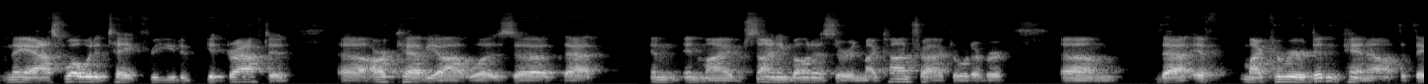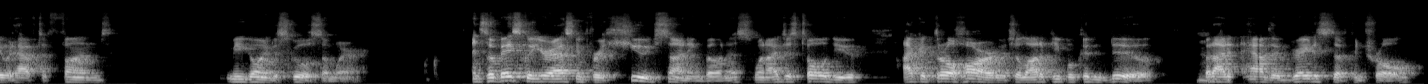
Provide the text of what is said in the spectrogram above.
when they asked what would it take for you to get drafted uh, our caveat was uh, that in in my signing bonus or in my contract or whatever um, that if my career didn't pan out, that they would have to fund me going to school somewhere. And so basically, you're asking for a huge signing bonus when I just told you I could throw hard, which a lot of people couldn't do, mm-hmm. but I didn't have the greatest of control.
